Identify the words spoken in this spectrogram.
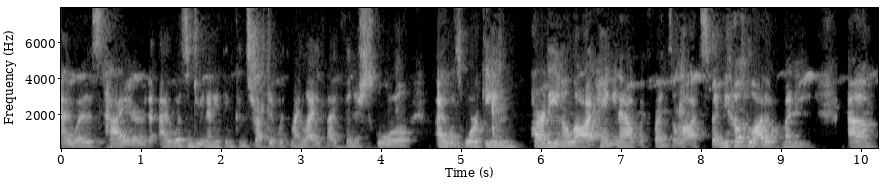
I was tired. I wasn't doing anything constructive with my life. I finished school. I was working, partying a lot, hanging out with friends a lot, spending a lot of money. Um,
